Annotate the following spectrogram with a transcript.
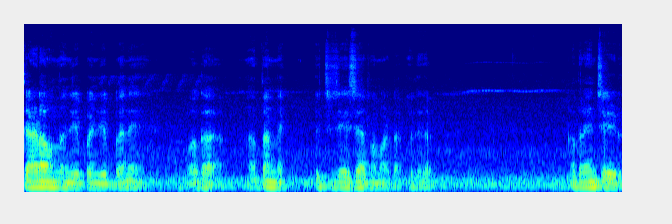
తేడా ఉందని చెప్పని చెప్పని ఒక అతన్ని ఇచ్చి చేశారనమాట కొద్దిగా అతను ఏం చేయడు.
